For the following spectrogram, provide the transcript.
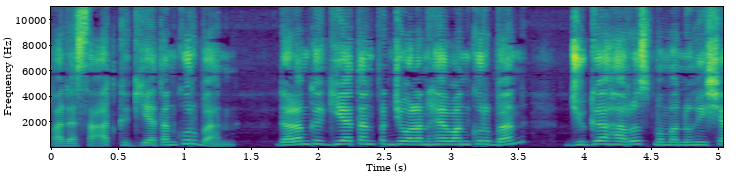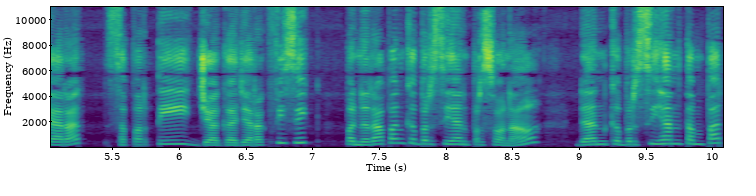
pada saat kegiatan kurban. Dalam kegiatan penjualan hewan kurban juga harus memenuhi syarat seperti jaga jarak fisik, penerapan kebersihan personal, dan kebersihan tempat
